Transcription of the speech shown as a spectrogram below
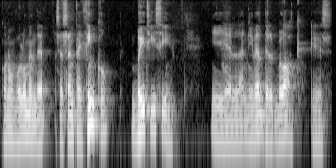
con un volumen de 65 BTC. Y el nivel del block es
